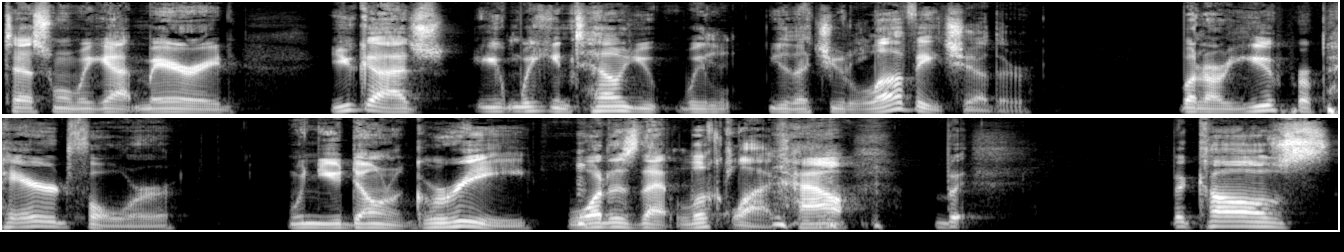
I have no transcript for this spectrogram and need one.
to us when we got married, you guys, you, we can tell you, we, you that you love each other, but are you prepared for when you don't agree? What does that look like? How? But because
